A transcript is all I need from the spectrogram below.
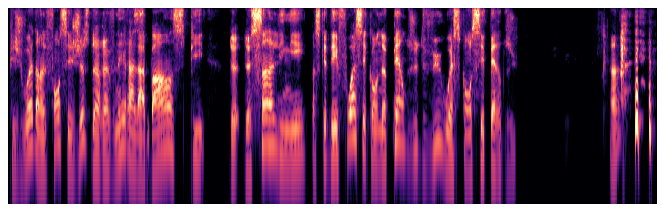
puis je vois, dans le fond, c'est juste de revenir à la base, puis de, de s'enligner. Parce que des fois, c'est qu'on a perdu de vue où est-ce qu'on s'est perdu. Hein?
